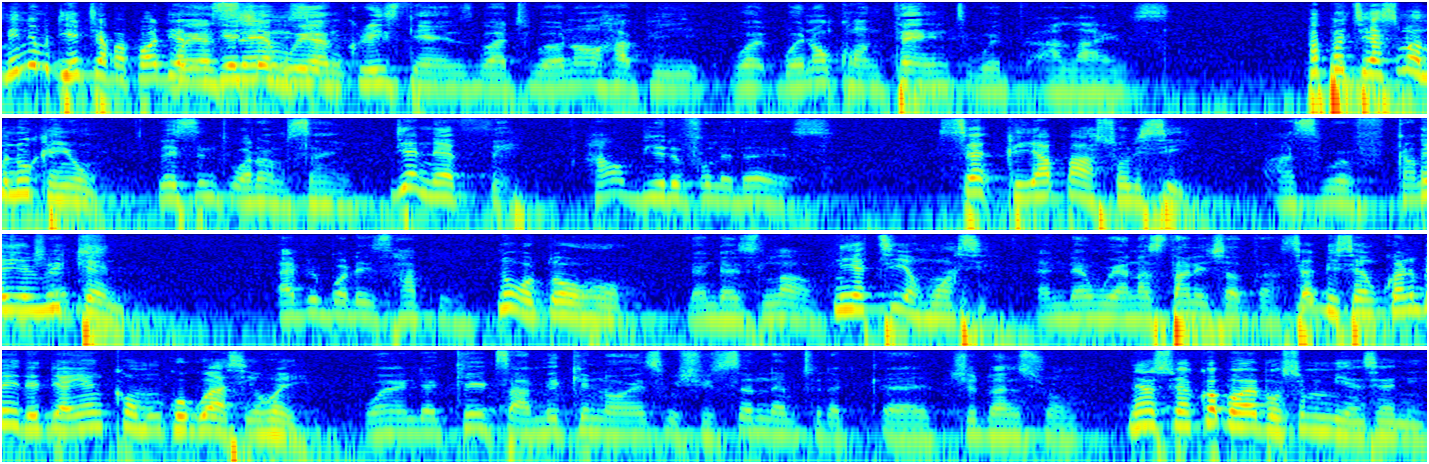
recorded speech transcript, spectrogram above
menim deɛ nti a papa ɔde We are afidie hyɛ saying me we are Christians, but we're not happy. We're, we're not content with our lives. papa ti asɛm a me ne wokan o Listen to what I'm saying. deɛ na ɛfɛ How beautiful it is. sɛ kɛyɛ ba asɔre sei As we've come to ɛyɛ weekend everybody is happy. na ɔdɔ hɔ Then there's love. na yɛte ho ase And then we understand each other. sɛ bi sɛ nkwa no bɛyɛ dede a yɛnka ɔmo nkɔgu aseɛ hɔ yi When the kids are making noise, we should send them to the uh, children's room. nanso ɛkɔbɔ ɛbɔ so mmiɛnsa ni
